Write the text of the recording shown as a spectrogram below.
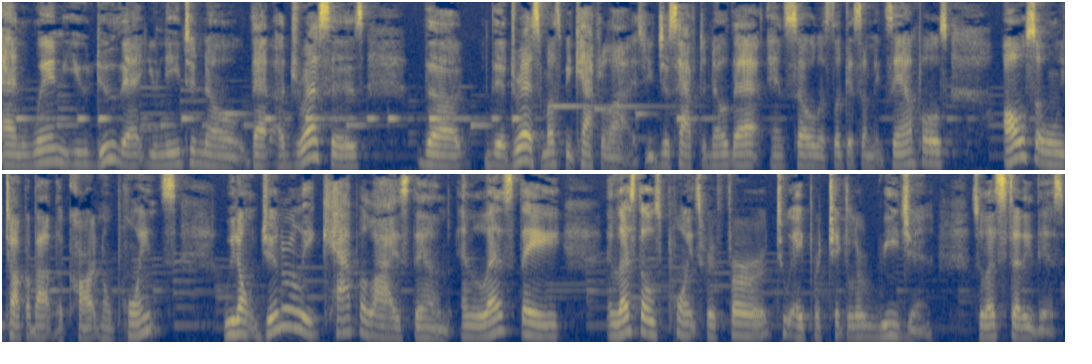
And when you do that, you need to know that addresses the the address must be capitalized. You just have to know that. And so let's look at some examples. Also, when we talk about the cardinal points, we don't generally capitalize them unless they unless those points refer to a particular region. So let's study this.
